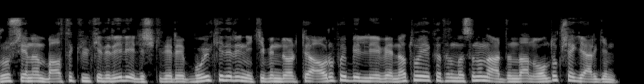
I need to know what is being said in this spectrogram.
Rusya'nın Baltık ülkeleriyle ilişkileri bu ülkelerin 2004'te Avrupa Birliği ve NATO'ya katılmasının ardından oldukça gergin.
